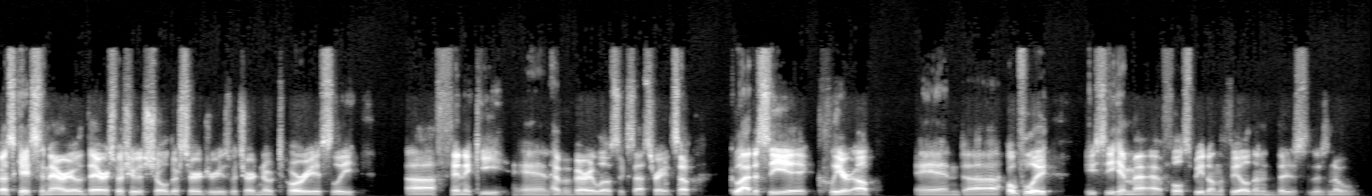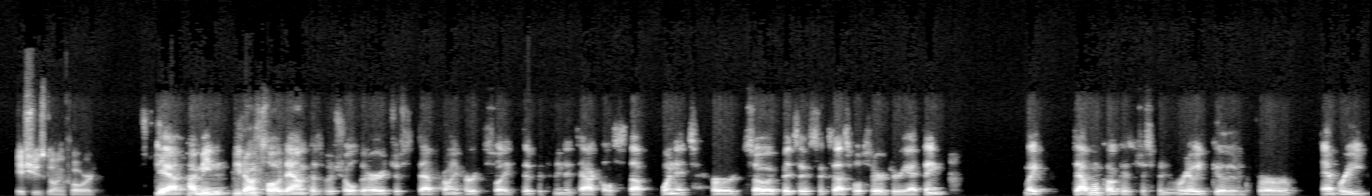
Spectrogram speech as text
best case scenario there, especially with shoulder surgeries, which are notoriously uh, finicky and have a very low success rate. So glad to see it clear up, and uh, hopefully you see him at, at full speed on the field, and there's there's no issues going forward. Yeah, I mean, you don't slow down because of a shoulder. It just definitely hurts like the between the tackle stuff when it's hurt. So if it's a successful surgery, I think like Dalvin Cook has just been really good for every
